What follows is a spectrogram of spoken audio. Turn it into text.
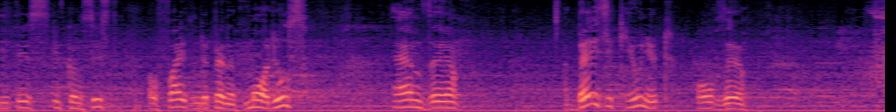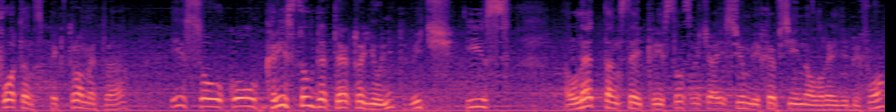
it, is, it consists of five independent modules, and the basic unit of the photon spectrometer is so-called crystal detector unit, which is lead tungstate crystals, which I assume you have seen already before.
